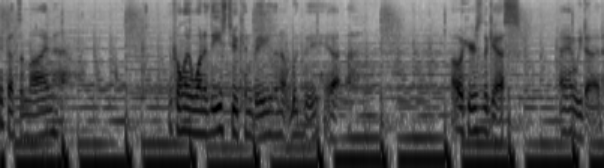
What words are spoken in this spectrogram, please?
Think that's a mine. If only one of these two can be, then it would be, yeah. Oh, here's the guess. And we died.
